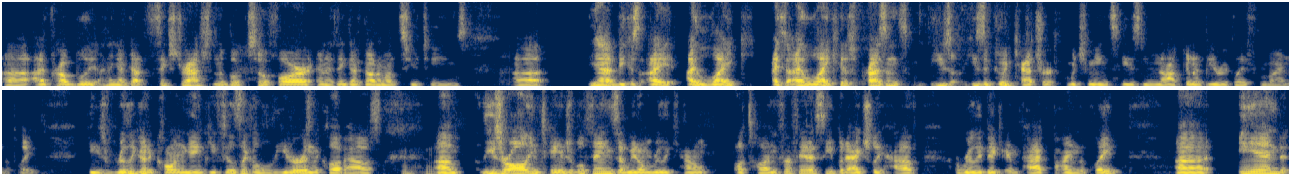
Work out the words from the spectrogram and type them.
uh, I probably I think I've got six drafts in the book so far, and I think I've got them on two teams. Uh, yeah, because I I like I, th- I like his presence. He's he's a good catcher, which means he's not going to be replaced from behind the plate. He's really good at calling game. He feels like a leader in the clubhouse. Mm-hmm. Um, these are all intangible things that we don't really count a ton for fantasy, but actually have a really big impact behind the plate. Uh, and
